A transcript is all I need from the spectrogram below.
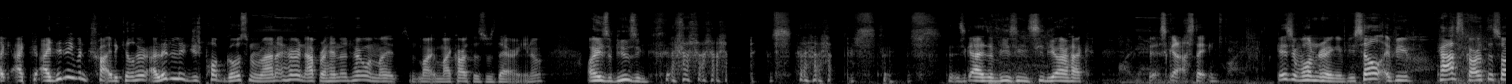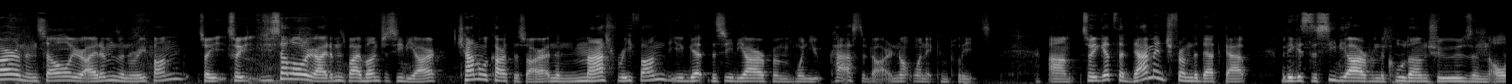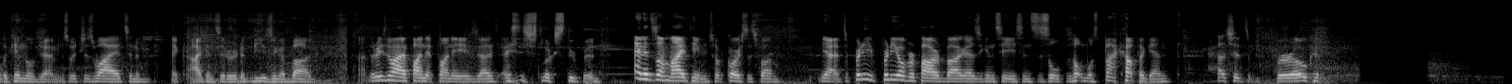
Like I, I didn't even try to kill her. I literally just popped ghost and ran at her and apprehended her when my my, my Karthus was there. You know. Oh, he's abusing. this guy's abusing CDR hack. Disgusting. In case you're wondering, if you sell, if you cast Karthus R and then sell all your items and refund, so you, so you sell all your items, buy a bunch of CDR, channel Karthus R, and then mass refund, you get the CDR from when you cast a Dar, not when it completes. Um, so he gets the damage from the death cap, but he gets the CDR from the cooldown shoes and all the Kindlegems, which is why it's an like I consider it abusing a bug. Uh, the reason why I find it funny is I, it just looks stupid, and it's on my team, so of course it's fun. Yeah, it's a pretty pretty overpowered bug as you can see since this ult is almost back up again. That shit's broken.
